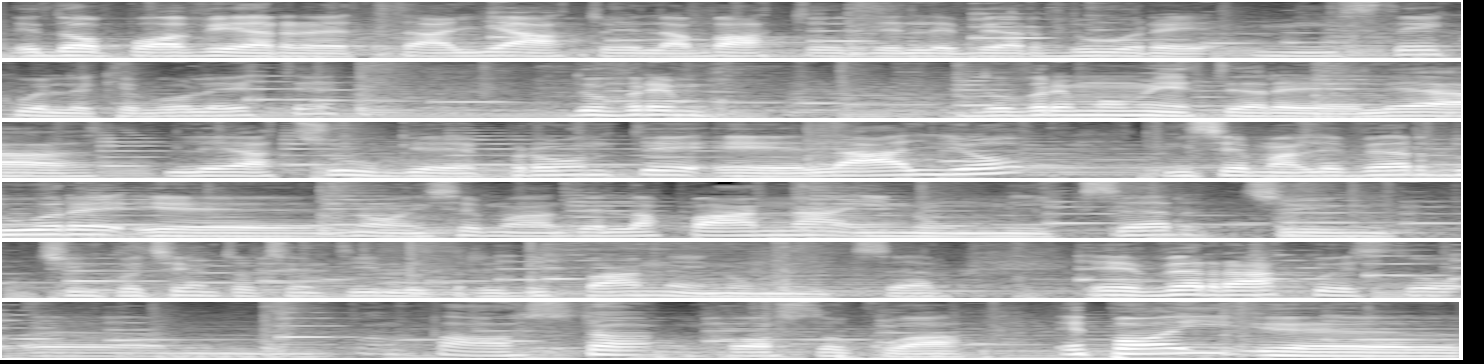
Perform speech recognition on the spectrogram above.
e dopo aver tagliato e lavato delle verdure miste, quelle che volete, dovremo, dovremo mettere le, le acciughe pronte e l'aglio insieme alle verdure, e, no, insieme a della panna in un mixer, cin- 500 centilitri di panna in un mixer e verrà questo ehm, Composto. composto qua. E poi eh,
